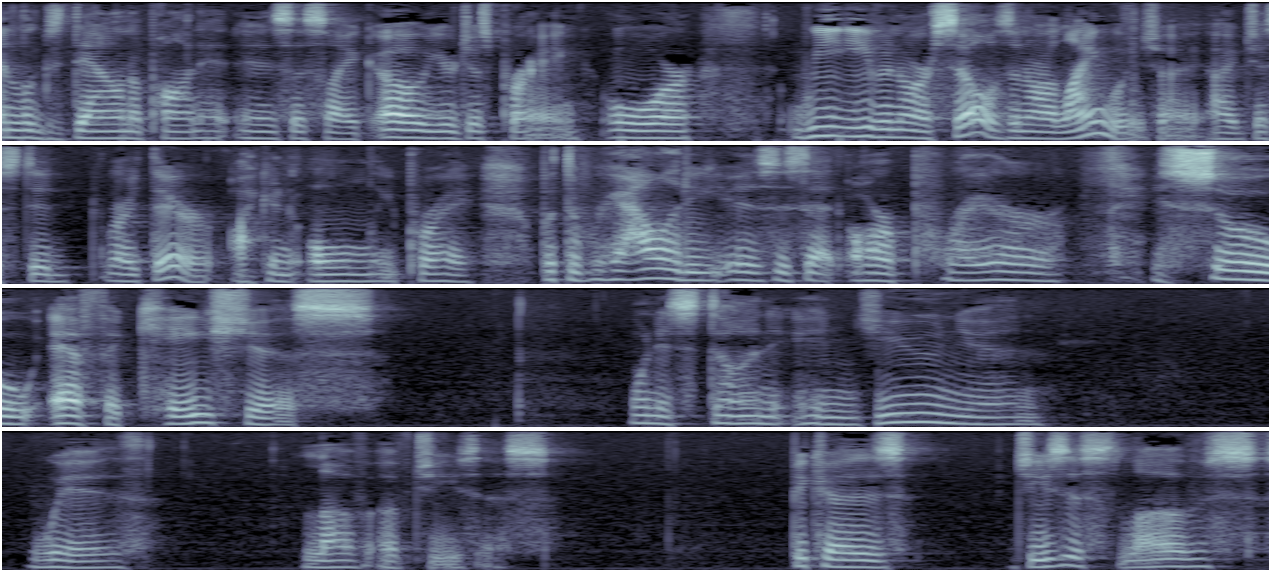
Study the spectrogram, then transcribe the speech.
and looks down upon it. And is just like, oh, you're just praying. Or we even ourselves in our language I, I, just did right there i can only pray. But the reality is is that our prayer is so efficacious when it's done in union with love of jesus. Because jesus loves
